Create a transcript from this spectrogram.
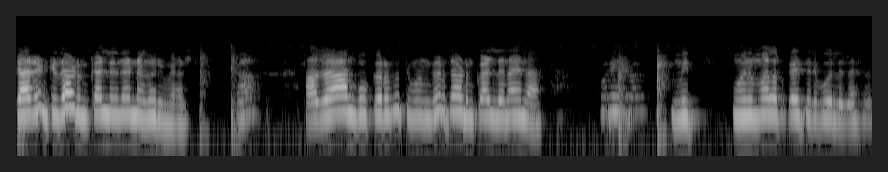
कारण की झाडून काढलं नाही ना घर मी आज. अगं आंघोळ करत होती म्हणून घर झाडून काढलं नाही ना. कोणी आहे का मीच. म्हणून मलाच काहीतरी बोलत असं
